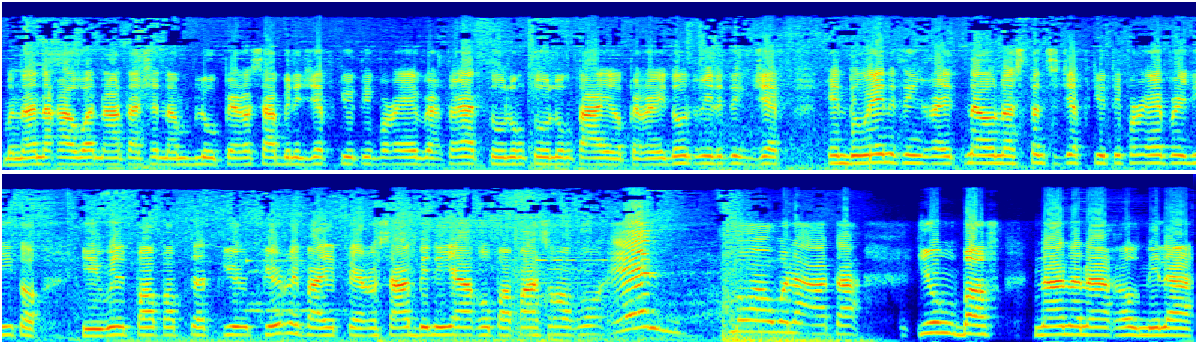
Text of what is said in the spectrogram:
mananakawan ata siya ng blue pero sabi ni Jeff Cutie forever, tara tulong-tulong tayo pero I don't really think Jeff can do anything right now. Nastan si Jeff Cutie forever dito. He will pop up that pure purify pero sabi ni Yako papasok ako and mawawala ata yung buff na nanakaw nila.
